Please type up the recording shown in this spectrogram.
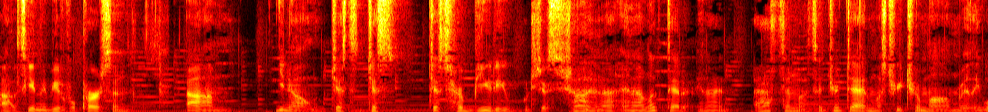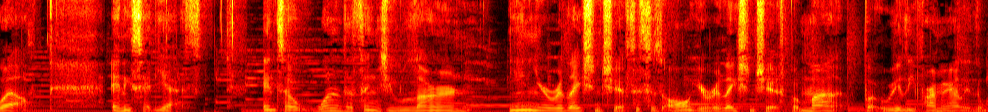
Uh, excuse me, beautiful person. Um, you know, just just just her beauty would just shine. And I, and I looked at it and I asked him. I said, "Your dad must treat your mom really well," and he said, "Yes." And so, one of the things you learn in your relationships, this is all your relationships, but my, but really primarily the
